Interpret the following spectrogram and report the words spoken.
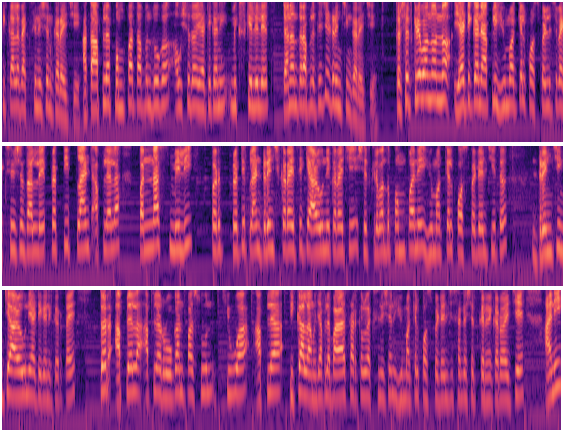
पिकाला वॅक्सिनेशन करायची आता आपल्या पंपात आपण दोघं औषधं या ठिकाणी मिक्स केलेले आहेत. त्यानंतर आपल्याला त्याची ड्रिंचिंग करायची तर शेतकरी बांधवांना या ठिकाणी आपली ह्युमाकेल फॉस्पायटेलचे वॅक्सिनेशन चाललंय. प्रति प्लांट आपल्याला पन्नास मिली पर प्रति प्लांट ड्रेंच करायचे की आळवणी करायची? शेतकरी बांधव पंपाने ह्युमाकेल हॉस्पिटलची तर ड्रेंचिंग की आळवणी या ठिकाणी करताय. तर आपल्याला आपल्या रोगांपासून किंवा आपल्या पिकाला म्हणजे आपल्या बाळासारखं वॅक्सिनेशन ह्युमाकेल हॉस्पिटलची सगळ्या शेतकऱ्यांनी करायची आहे आणि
